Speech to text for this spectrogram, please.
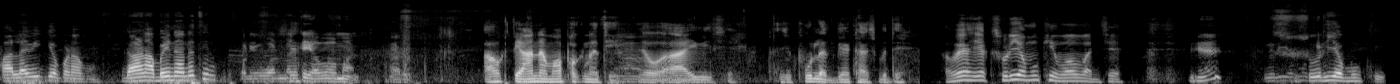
ફાલ. આવી ગયો પણ આમ દાણા બન્યા નથી ને? પણ નથી હવામાન. આ વખતે આના માફક નથી. જો આ આવી છે. હજી ફૂલ જ બેઠા છે બધે. હવે એક સૂર્યમુખી વાવવાન છે. હે? સૂર્યમુખી?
